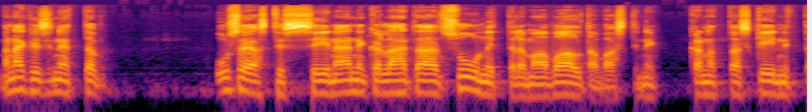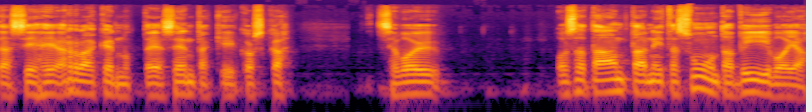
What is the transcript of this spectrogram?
mä näkisin, että useasti siinä ennen kuin lähdetään suunnittelemaan valtavasti, niin kannattaisi kiinnittää siihen rakennuttaja sen takia, koska se voi osata antaa niitä suuntaviivoja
